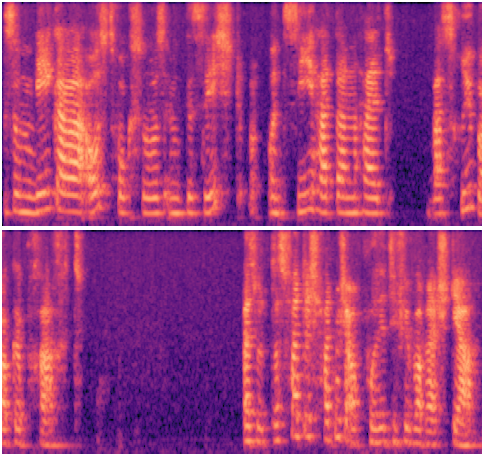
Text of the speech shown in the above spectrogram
so mega ausdruckslos im Gesicht und sie hat dann halt was rübergebracht. Also das fand ich, hat mich auch positiv überrascht, ja.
